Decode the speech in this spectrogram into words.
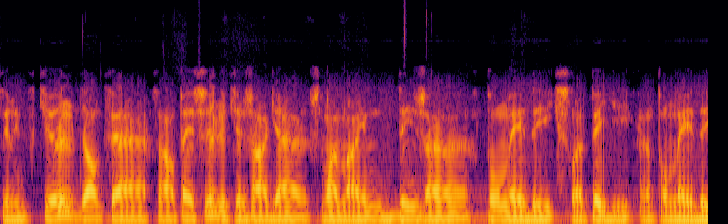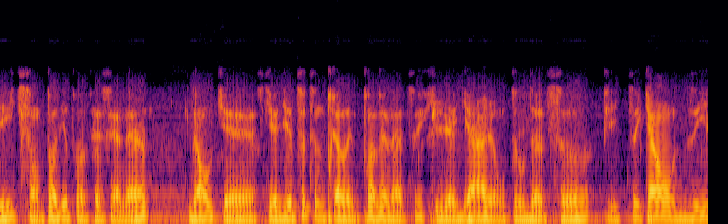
C'est ridicule. Donc, ça, ça empêchait que j'engage moi-même des gens pour m'aider, qui soient payés, hein, pour m'aider, qui sont pas des professionnels. Donc, euh, il y a toute une problématique légale autour de ça. Puis, tu sais, quand on dit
